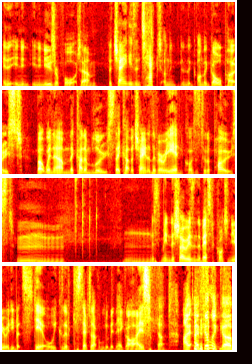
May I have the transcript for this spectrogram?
in in, in the news report. Um, the chain is intact on the, the on the goalpost, but when um they cut him loose, they cut the chain at the very end, closest to the post. Hmm. Hmm. This, I mean, the show isn't the best for continuity, but still, we could have stepped it up a little bit there, guys. Yeah, I, I feel like uh,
